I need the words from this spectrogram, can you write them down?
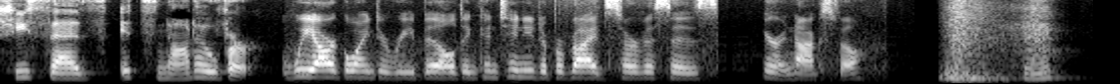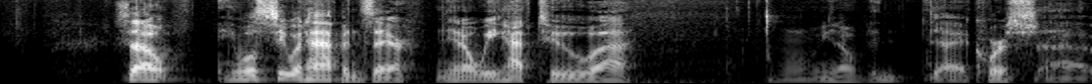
She says it's not over. We are going to rebuild and continue to provide services here in Knoxville. So we'll see what happens there. You know, we have to, uh, you know, of course, uh,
